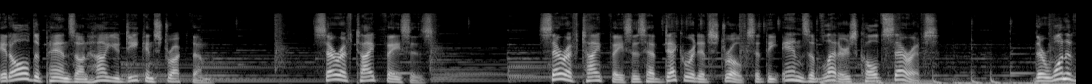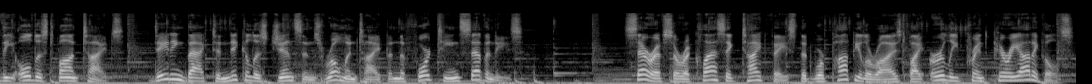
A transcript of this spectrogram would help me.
It all depends on how you deconstruct them. Serif typefaces Serif typefaces have decorative strokes at the ends of letters called serifs. They're one of the oldest font types, dating back to Nicholas Jenson's Roman type in the 1470s. Serifs are a classic typeface that were popularized by early print periodicals.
